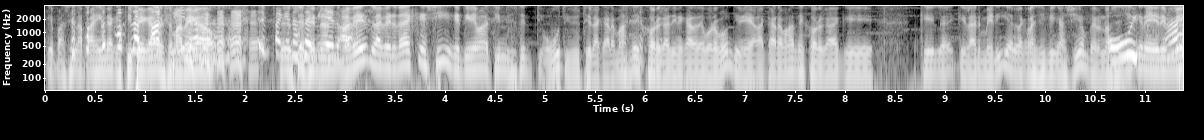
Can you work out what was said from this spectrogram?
que pase la página que estoy pegado, que se me ha pegado. Para que Pero no usted, se Fernando- pierda. A ver, la verdad es que sí, que tiene más. Tiene usted, uh, tiene usted la cara más descorgada, tiene cara de Borbón, tiene la cara más descorgada que. Que la, que la armería en la clasificación, pero no sé Uy, si creerme.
